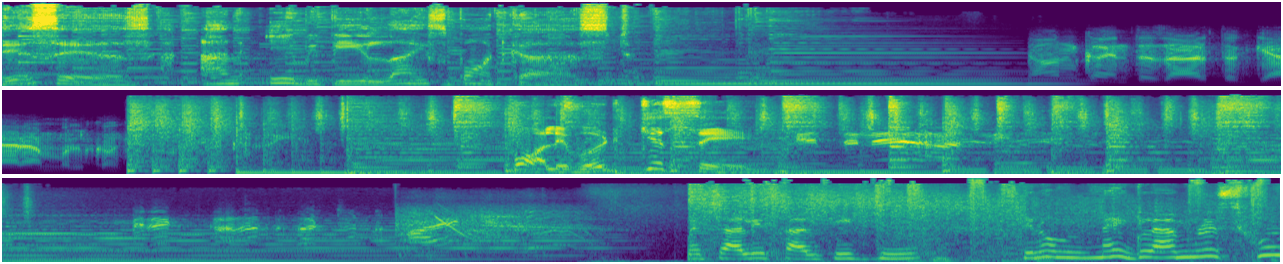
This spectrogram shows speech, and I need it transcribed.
This is an ABP Life podcast. Don का इंतज़ार तो 11 मुल्कों है Bollywood किससे मैं चालीस साल की हूँ। यू नो मैं ग्लैमरस हूँ।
